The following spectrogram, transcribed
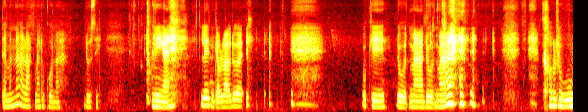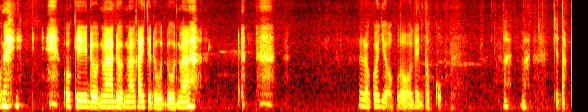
แต่มันน่ารักนะทุกคนนะดูสิ นี่ไง เล่นกับเราด้วย โอเค โดดมาโดดมา เขารู้ไง โอเค โดดมาโดดมาใครจะโดดโดดมาแล้วเราก็หยอกล้อเล่นกับกบ มามาจะตักไป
